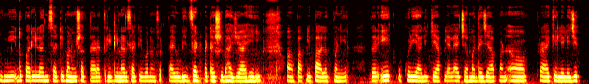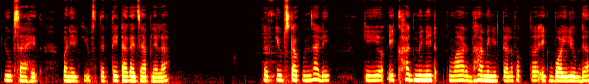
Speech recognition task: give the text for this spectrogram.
तुम्ही दुपारी लंचसाठी बनवू शकता रात्री डिनरसाठी बनवू शकता. एवढी झटपट अशी भाजी आहे ही आपली पालक पनीर. तर एक उकळी आली की आपल्याला याच्यामध्ये जे आपण फ्राय केलेले जे क्यूब्स आहेत पनीर क्यूब्स तर ते टाकायचं आहे आपल्याला. तर क्यूब्स टाकून झाले की एखाद मिनिट किंवा अर्धा मिनिट त्याला फक्त एक बॉईल येऊ द्या.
